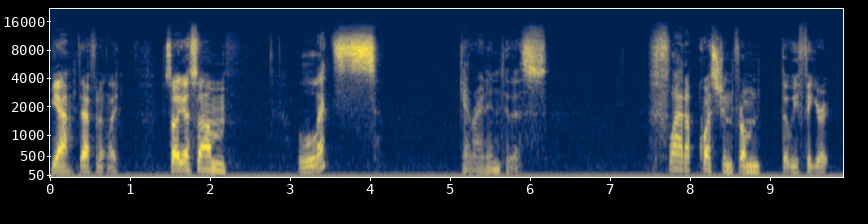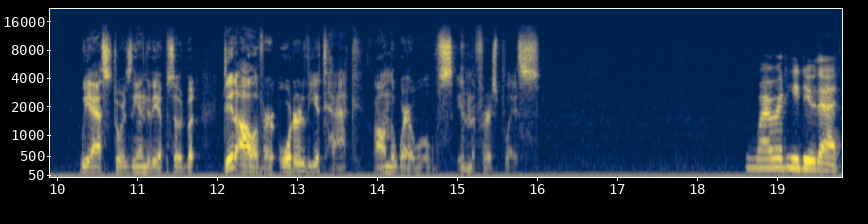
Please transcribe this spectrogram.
Yeah, definitely. So I guess um let's get right into this. Flat up question from that we figure we asked towards the end of the episode, but did Oliver order the attack on the werewolves in the first place? Why would he do that?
